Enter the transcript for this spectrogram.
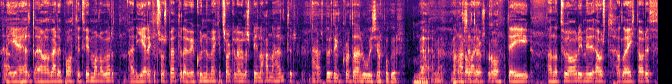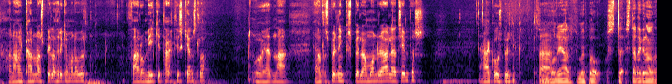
Þannig ég held að það verði bóttið tvimm á vörn en ég er ekkert svo spenntur að við kunnum ekkert svakalega vel að spila hana heldur. Það er spurning hvort að Lewis hjálp okkur með, með, með hann það var setup ég sko. konti í þannig að tvö ári í miði ást alltaf eitt árið. Þannig að hann kann að spila þryggja mann á vörn. Það er á mikið taktisk kjensla og hérna ég alltaf spurning spila á Monreal eða Chambers það er góð spurning. Það er Monreal fyrir upp á stærða grána.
